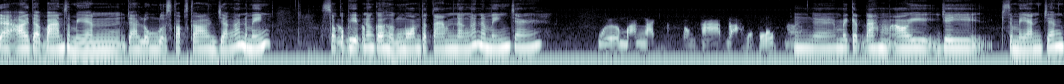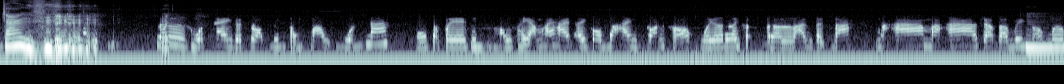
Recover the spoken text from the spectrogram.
ចាឲ្យតែបានសម្រានចាលងលក់ស្កប់ស្កល់អញ្ចឹងណាមីង សុខភាពហ្នឹងក៏រឹងមាំទៅតាមហ្នឹងណាមីងចាមួយមិនងាច់សង្ហាដាស់រហូតណាចាមិនក៏ដាស់មិនឲ្យយាយសម្រានអញ្ចឹងចៅគឺខ្លួនឯងទៅធ្លាប់មានប្រម៉ោង4ណាទៅពេលម៉ោង5ហើយហេតុអីក៏បាក់ឯងស្ន់ក្រោកមួយអើយឡើងទៅដាស់ ម៉ាអាម៉ាអាចាប់តែវិញក៏មើល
